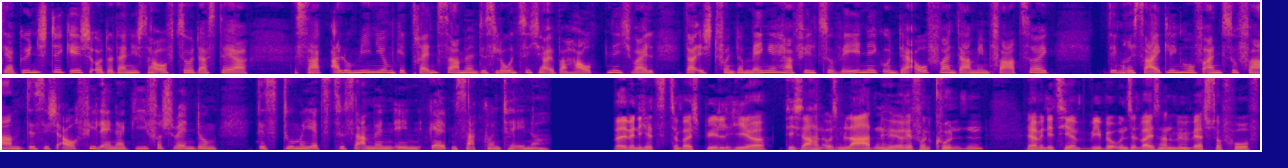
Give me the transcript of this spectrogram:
der günstig ist. Oder dann ist es auch oft so, dass der sagt, Aluminium getrennt sammeln, das lohnt sich ja überhaupt nicht, weil da ist von der Menge her viel zu wenig und der Aufwand da mit dem Fahrzeug, den Recyclinghof anzufahren, das ist auch viel Energieverschwendung. Das tun wir jetzt zusammen in gelben Sackcontainer. Weil wenn ich jetzt zum Beispiel hier die Sachen aus dem Laden höre von Kunden, ja, wenn jetzt hier wie bei uns in Weißenhandel mit dem Wertstoffhof,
